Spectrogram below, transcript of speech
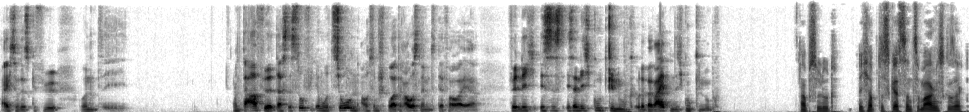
habe ich so das Gefühl. Und, äh, und dafür, dass es so viel Emotionen aus dem Sport rausnimmt, der VAR, finde ich, ist, es, ist er nicht gut genug oder bei weitem nicht gut genug. Absolut. Ich habe das gestern zu Magnus gesagt.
